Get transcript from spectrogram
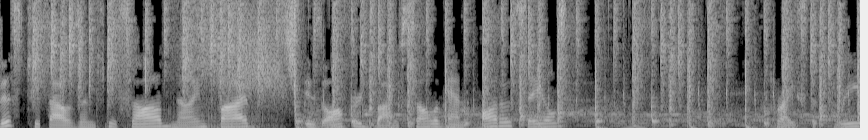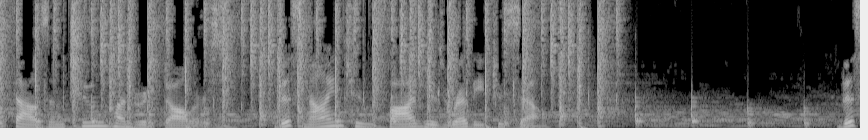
This 2002 Saab 95 is offered by Sullivan Auto Sales. Priced at $3,200, this 925 is ready to sell. This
